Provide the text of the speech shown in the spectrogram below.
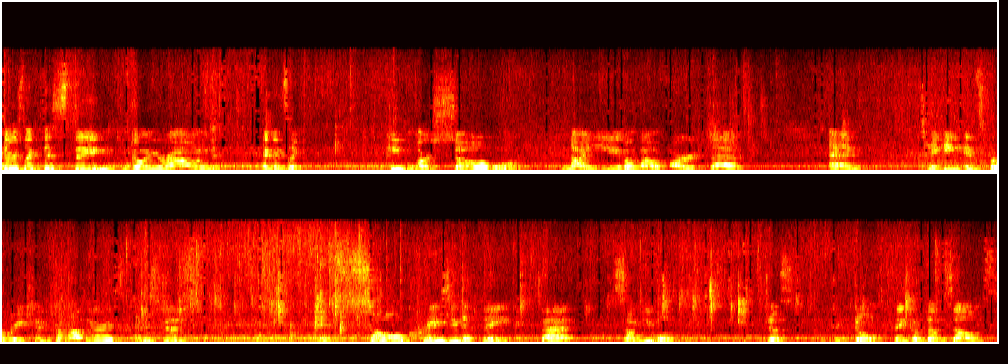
there's like this thing going around and it's like people are so naive about art theft and taking inspiration from others and it's just it's so crazy to think that some people just don't think of themselves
